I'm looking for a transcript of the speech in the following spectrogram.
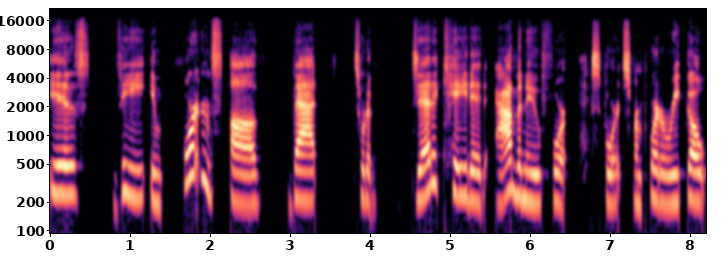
is the importance of that sort of dedicated avenue for exports from Puerto Rico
